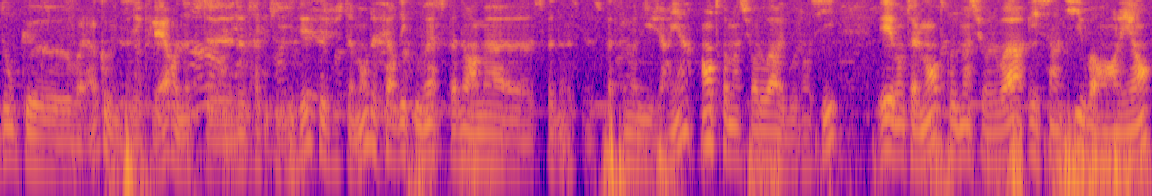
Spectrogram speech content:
Donc voilà, comme disait Claire, notre, notre activité c'est justement de faire découvrir ce, panorama, ce, patrimoine nigérien entre Main-sur-Loire et Beaugency et éventuellement entre Main-sur-Loire et Saint-Yves, voire Orléans,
